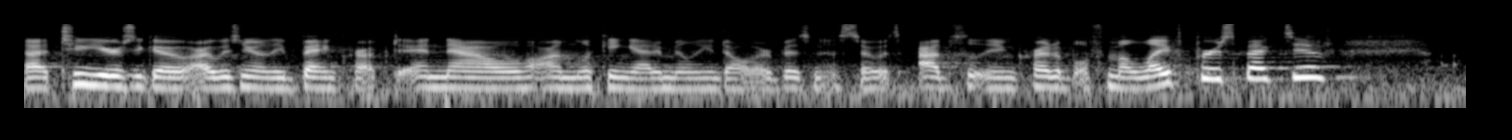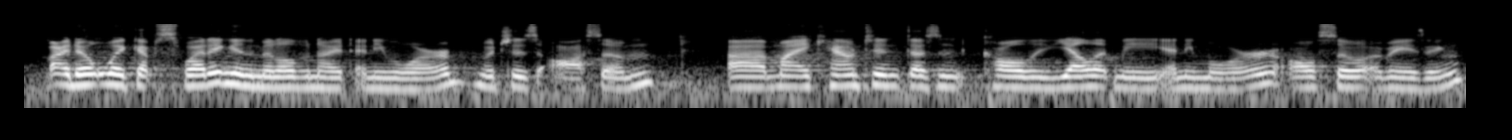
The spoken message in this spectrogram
Uh, two years ago, I was nearly bankrupt, and now I'm looking at a million dollar business. So it's absolutely incredible. From a life perspective, I don't wake up sweating in the middle of the night anymore, which is awesome. Uh, my accountant doesn't call and yell at me anymore, also amazing.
